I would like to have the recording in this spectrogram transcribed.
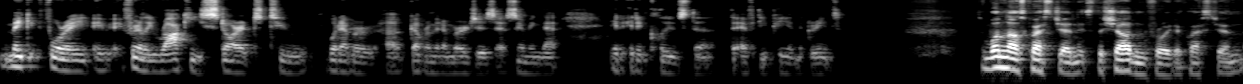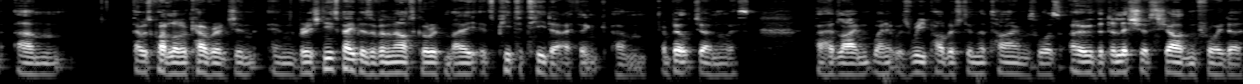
make it for a, a, fairly rocky start to whatever uh, government emerges, assuming that it, it, includes the, the FDP and the Greens. So one last question. It's the Schadenfreude question. Um, there was quite a lot of coverage in, in British newspapers of an article written by it's Peter Tiede, I think, um, a Bild journalist, a headline when it was republished in the Times was "Oh, the delicious Schadenfreude:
